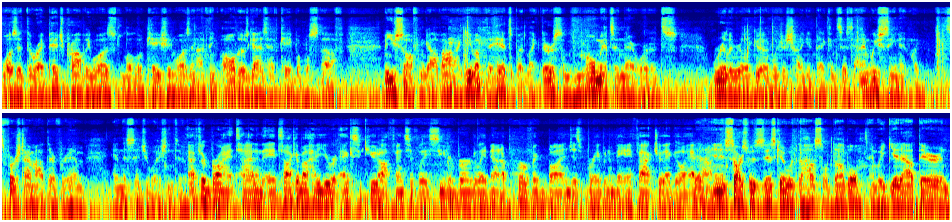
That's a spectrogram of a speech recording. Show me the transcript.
was it the right pitch? Probably was. The location wasn't. I think all those guys have capable stuff. I mean, you saw from Galvan. I gave up the hits, but like there are some moments in there where it's really, really good. We're just trying to get that consistent, and we've seen it. Like it's first time out there for him in this situation too. After Bryant tied in the eighth, talk about how you were execute offensively. Cedarburg laid down a perfect bunt, just were able to manufacture that go ahead Yeah, and it starts with Ziska with the hustle double, and we get out there, and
